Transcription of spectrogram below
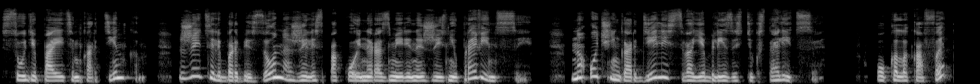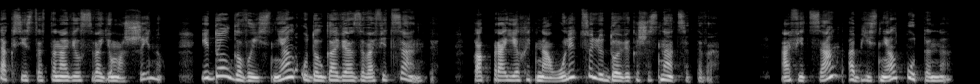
Судя по этим картинкам, жители Барбизона жили спокойно размеренной жизнью провинции, но очень гордились своей близостью к столице. Около кафе таксист остановил свою машину и долго выяснял у долговязого официанта, как проехать на улицу Людовика XVI. Официант объяснял путанно,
